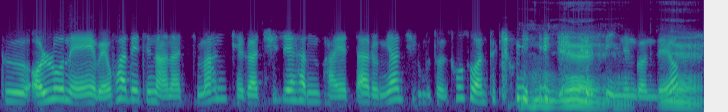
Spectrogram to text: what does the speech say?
그 언론에 외화되지는 않았지만 제가 취재한 바에 따르면 지금부터는 소소한 특종이 음, 될수 있는 건데요. 예.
